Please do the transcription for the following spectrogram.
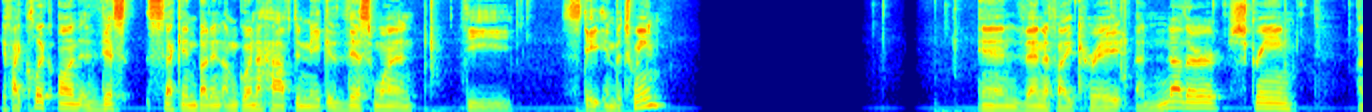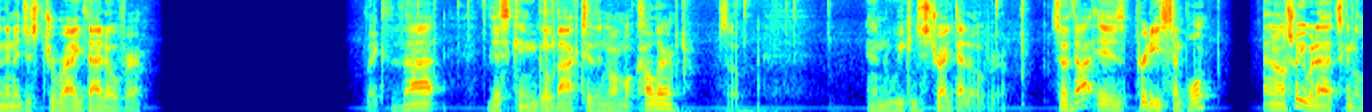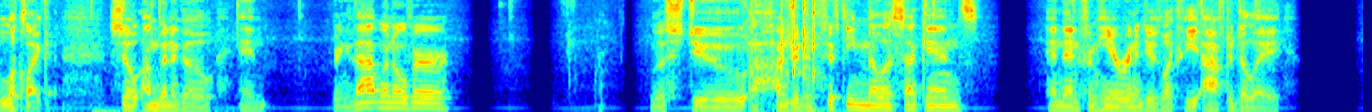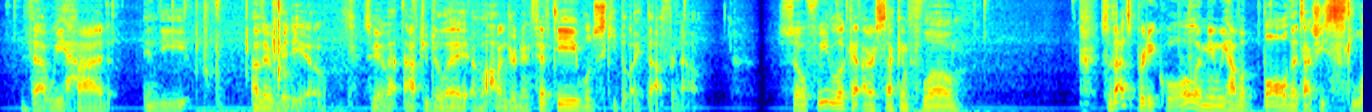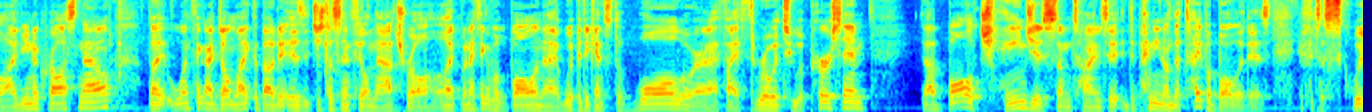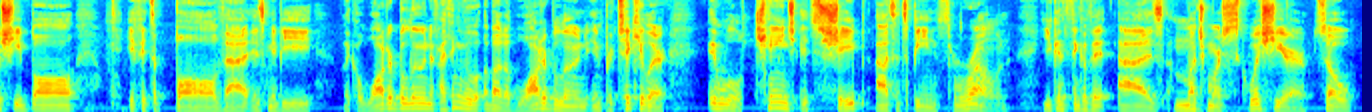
if I click on this second button, I'm going to have to make this one the state in between. And then if I create another screen, I'm going to just drag that over like that. This can go back to the normal color. So, and we can just drag that over. So that is pretty simple and I'll show you what that's going to look like. So I'm going to go and bring that one over. Let's do 150 milliseconds. And then from here, we're going to do like the after delay that we had in the other video. So we have an after delay of 150. We'll just keep it like that for now. So if we look at our second flow, so that's pretty cool. I mean, we have a ball that's actually sliding across now. But one thing I don't like about it is it just doesn't feel natural. Like when I think of a ball and I whip it against the wall or if I throw it to a person, that ball changes sometimes eh, depending on the type of ball it is. If it's a squishy ball, if it's a ball that is maybe like a water balloon, if I think about a water balloon in particular, it will change its shape as it's being thrown you can think of it as much more squishier. So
